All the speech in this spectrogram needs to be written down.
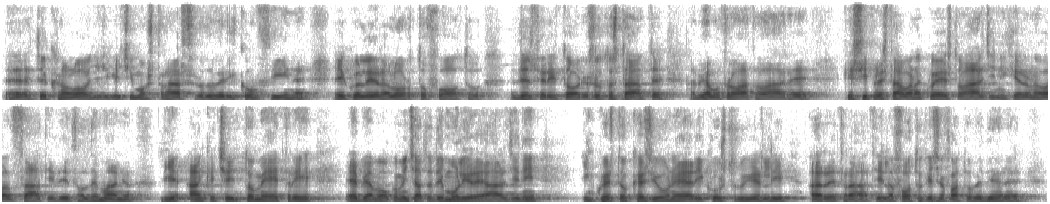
eh, tecnologici che ci mostrassero dove era il confine e qual era l'ortofoto del territorio sottostante, abbiamo trovato aree che si prestavano a questo, argini che erano avanzati dentro al demanio di anche 100 metri e abbiamo cominciato a demolire argini in questa occasione a ricostruirli arretrati. La foto che ci ha fatto vedere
